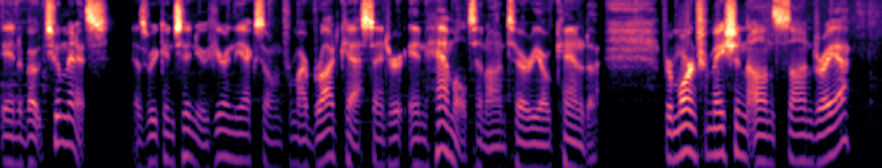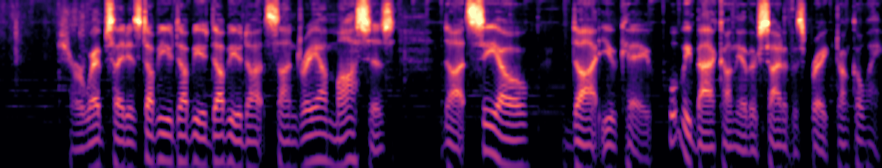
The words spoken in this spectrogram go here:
in about two minutes as we continue here in the X Zone from our broadcast center in Hamilton, Ontario, Canada. For more information on Sandrea, her website is www.sandreamosses.com www.co.uk. We'll be back on the other side of this break. Don't go away.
